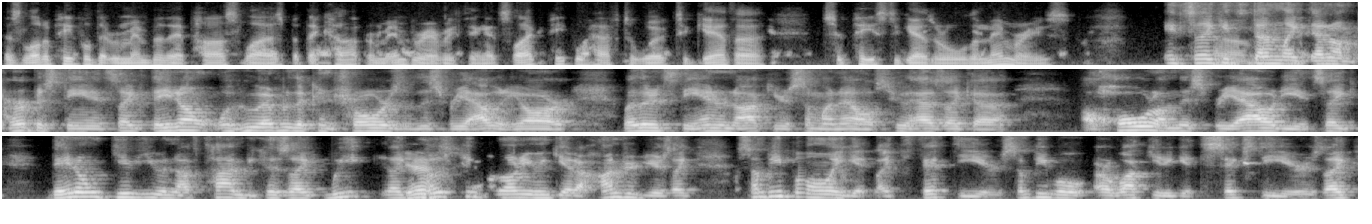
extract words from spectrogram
there's a lot of people that remember their past lives, but they can't remember everything. It's like people have to work together to piece together all the memories. It's like it's Um, done like that on purpose, Dean. It's like they don't whoever the controllers of this reality are, whether it's the Anunnaki or someone else who has like a a hold on this reality. It's like they don't give you enough time because like we like Yes. most people don't even get hundred years. Like some people only get like fifty years. Some people are lucky to get sixty years. Like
